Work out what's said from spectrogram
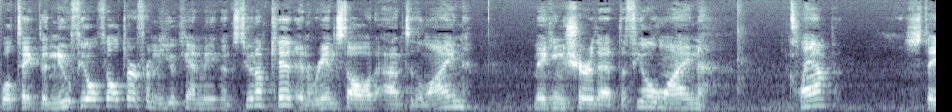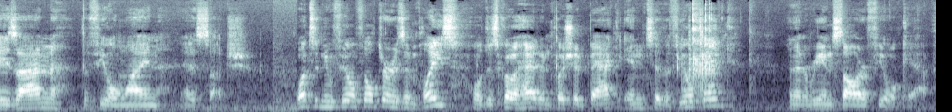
We'll take the new fuel filter from the YOUCAN maintenance tune-up kit and reinstall it onto the line, making sure that the fuel line clamp stays on the fuel line as such. Once the new fuel filter is in place, we'll just go ahead and push it back into the fuel tank and then reinstall our fuel cap.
